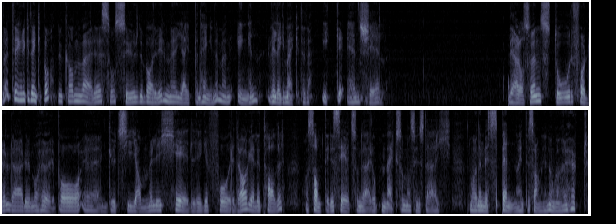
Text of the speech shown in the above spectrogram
Det trenger du ikke tenke på. Du kan være så sur du bare vil med geipen hengende, men ingen vil legge merke til det. Ikke en sjel. Det er også en stor fordel der du må høre på eh, Guds jammerlig kjedelige foredrag eller taler, og samtidig se ut som du er oppmerksom og syns det er noe av det mest spennende og interessante du noen gang har hørt.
